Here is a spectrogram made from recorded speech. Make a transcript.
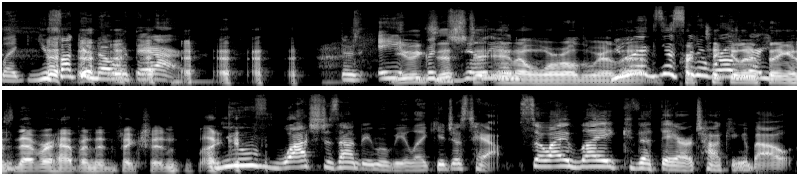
Like you fucking know what they are." There's eight. you exist bajillion- in a world where You that a particular where you- thing has never happened in fiction. Like, You've watched a zombie movie, like you just have. So I like that they are talking about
